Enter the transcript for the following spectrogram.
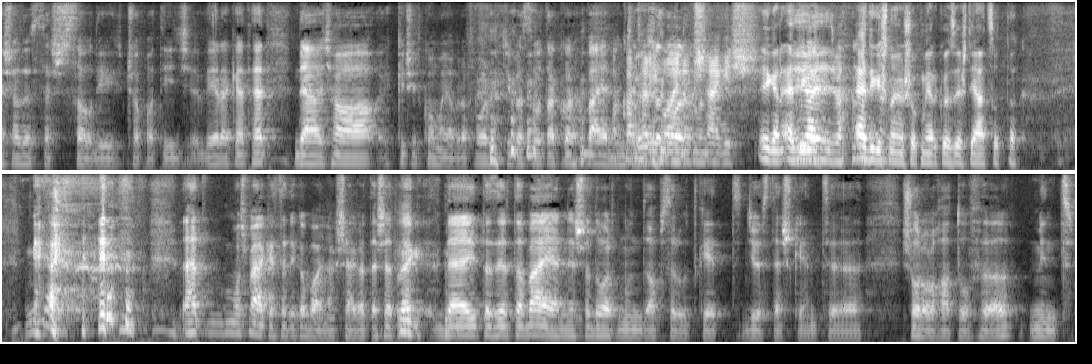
és az összes szaudi csapat így vélekedhet, de hogyha kicsit komolyabbra fordítjuk a szót, akkor a Bayern a Katari bajnokság is. Igen, eddig, ja, eddig is nagyon sok mérkőzést játszottak. Hát most már elkezdhetik a bajnokságot esetleg, de itt azért a Bayern és a Dortmund abszolút két győztesként sorolható föl, mint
